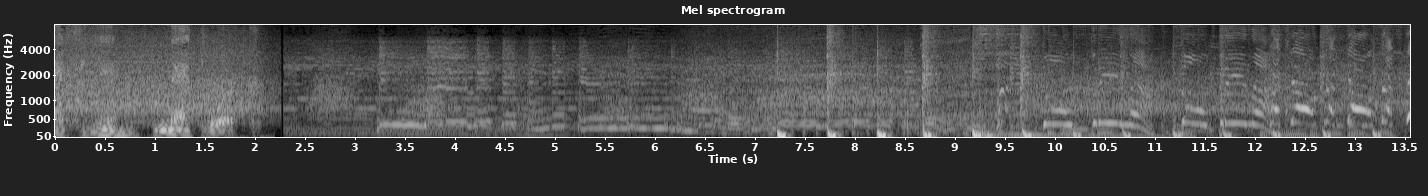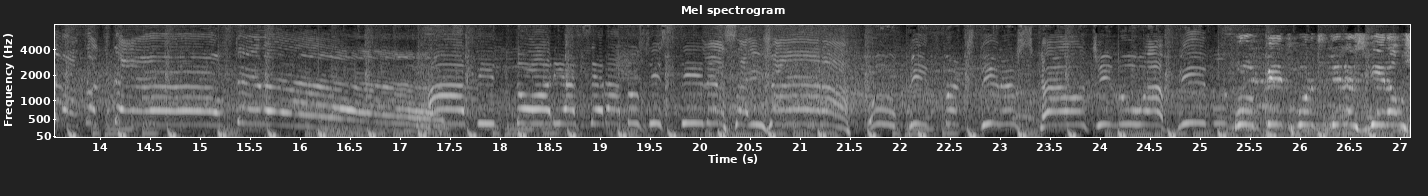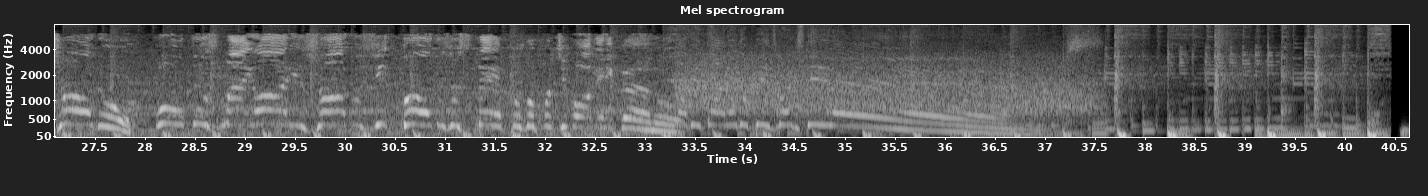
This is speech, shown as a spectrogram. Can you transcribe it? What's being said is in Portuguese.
FM Network. Steelers vira o jogo! Um dos maiores jogos de todos os tempos no futebol americano! A vitória do Pittsburgh Steelers!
